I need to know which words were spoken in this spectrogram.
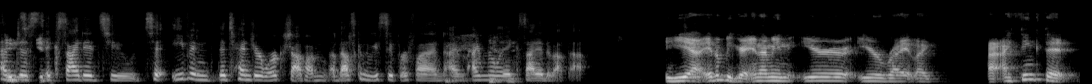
I'm it's, just excited to to even the tender workshop. I'm that's going to be super fun. I'm I'm really excited about that. Yeah, it'll be great. And I mean, you're you're right. Like I think that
